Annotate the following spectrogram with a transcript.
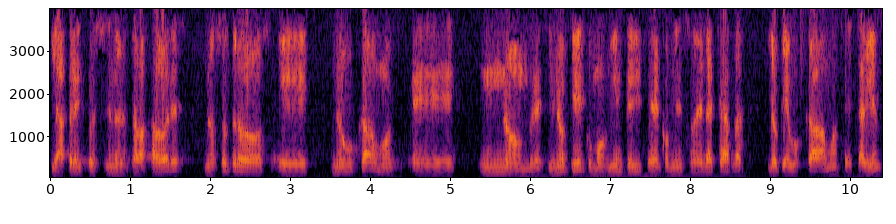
la predisposición de los trabajadores, nosotros eh, no buscábamos eh, un nombre, sino que, como bien te dije al comienzo de la charla, lo que buscábamos, está bien,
